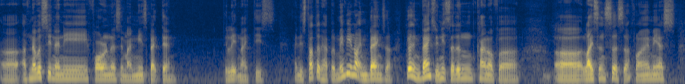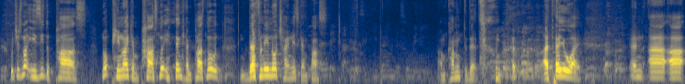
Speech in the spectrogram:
Uh, I've never seen any foreigners in my midst back then, the late 90s and it started to happen. Maybe not in banks, uh, because in banks you need certain kind of uh, uh, licenses uh, from MAS, yeah. which is not easy to pass. No Pinoy can pass, no Indian can pass, no, definitely no Chinese can pass. I'm coming to that. I tell you why. And uh, uh,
